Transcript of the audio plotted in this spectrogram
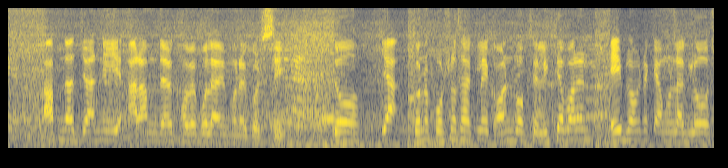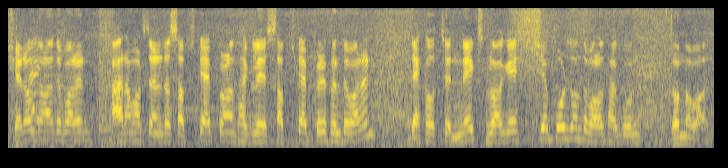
আপনার জার্নি আরামদায়ক হবে বলে আমি মনে করছি। তো ইয়া কোনো প্রশ্ন থাকলে কমেন্ট বক্সে লিখতে পারেন। এই ব্লগটা কেমন লাগল সেটাও জানাতে পারেন। আর আমার চ্যানেলটা সাবস্ক্রাইব করা থাকলে সাবস্ক্রাইব করে ফেলতে পারেন। দেখা হচ্ছে নেক্সট ব্লগে সে পর্যন্ত ভালো থাকুন। ধন্যবাদ।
